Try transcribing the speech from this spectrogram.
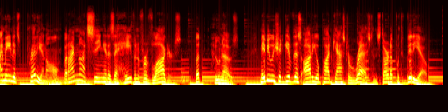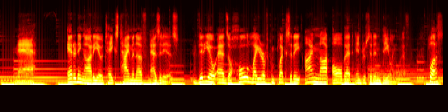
I mean, it's pretty and all, but I'm not seeing it as a haven for vloggers. But who knows? Maybe we should give this audio podcast a rest and start up with video. Nah. Editing audio takes time enough as it is. Video adds a whole layer of complexity I'm not all that interested in dealing with. Plus,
